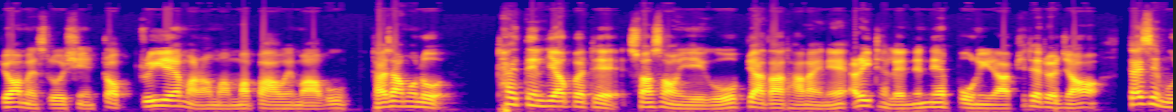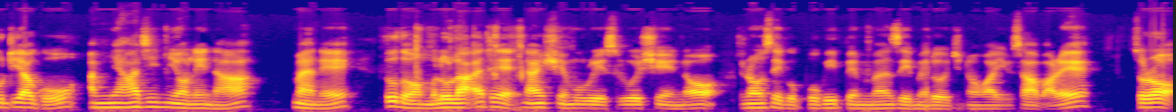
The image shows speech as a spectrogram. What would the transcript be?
ပြောရမယ်ဆိုလို့ရှိရင် top 3ထဲမှာတော့မပါဝင်ပါဘူးဒါကြောင့်မို့လို့ထိုက်တင်လျောက်ပတ်တဲ့စွမ်းဆောင်ရည်ကိုပြသထားနိုင်တယ်အဲ့ဒီထက်လည်းနည်းနည်းပိုနေတာဖြစ်တဲ့အတွက်ကြောင့်တိုက်စစ်မှုတယောက်ကိုအများကြီးမျှော်လင့်တာမှန်တယ်သို့တော့မလိုလားအပ်တဲ့နှိုင်းယှဉ်မှုတွေဆိုလို့ရှိရင်တော့ကျွန်တော်စိတ်ကိုပိုပြီးပင်ပန်းစေမယ်လို့ကျွန်တော်ကယူဆပါတယ်ဆိုတော့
